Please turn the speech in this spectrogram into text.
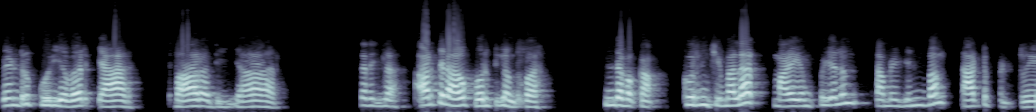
என்று கூறியவர் யார்? பாரதியார். சரிங்களா? அடுத்ததாக பொறுத்துக்கோங்கப்பா இந்த பக்கம் குறிஞ்சி மலர் மழையும் புயலும் தமிழ் இன்பம் நாட்டுப்பற்று.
